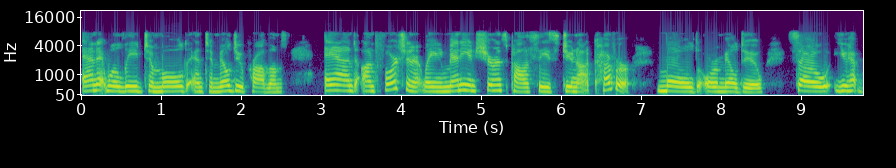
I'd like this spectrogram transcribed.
and it will lead to mold and to mildew problems. And unfortunately, many insurance policies do not cover mold or mildew. So you have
